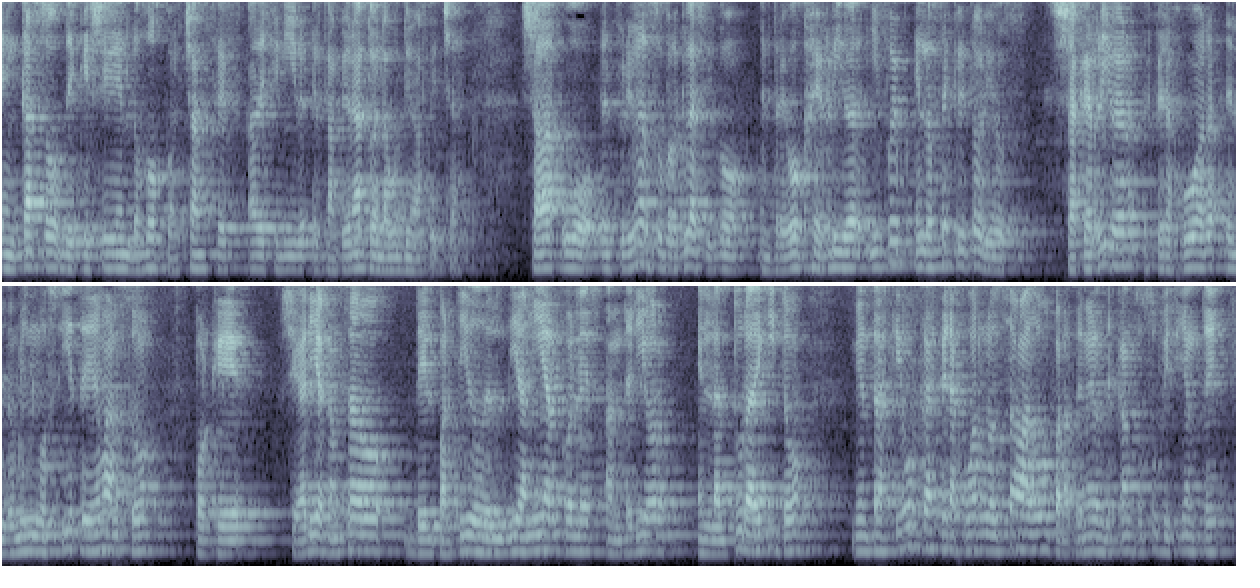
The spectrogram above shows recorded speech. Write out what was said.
en caso de que lleguen los dos con chances a definir el campeonato en la última fecha. Ya hubo el primer superclásico entre Boca y River y fue en los escritorios, ya que River espera jugar el domingo 7 de marzo porque llegaría cansado del partido del día miércoles anterior en la altura de Quito, mientras que Boca espera jugarlo el sábado para tener el descanso suficiente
